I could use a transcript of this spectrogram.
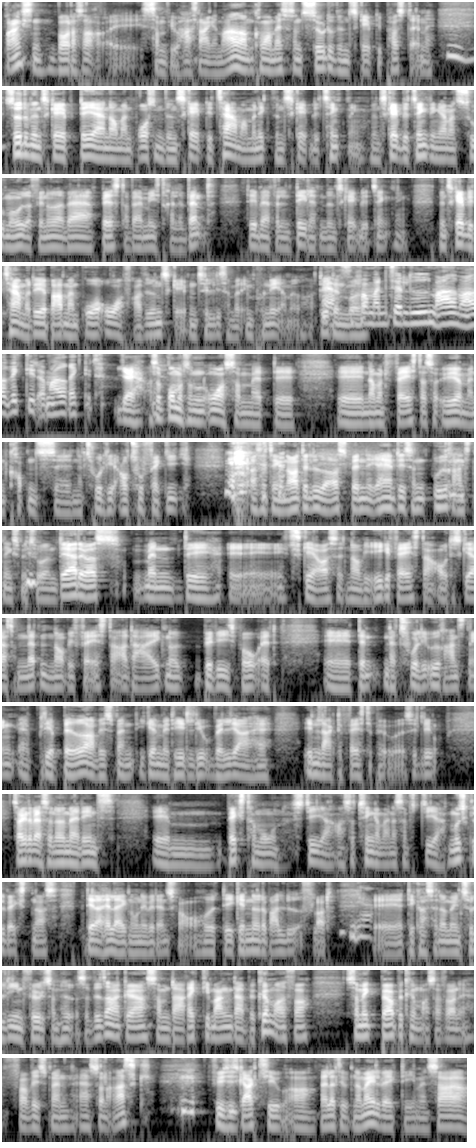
branchen, hvor der så, øh, som vi jo har snakket meget om, kommer masser af sådan pseudovidenskabelige påstande. Mm. Pseudovidenskab, det er, når man bruger sådan videnskabelige termer, men ikke videnskabelig tænkning. Videnskabelig tænkning er, at man zoomer ud og finder ud af, hvad er bedst og hvad er mest relevant. Det er i hvert fald en del af den videnskabelige tænkning. Videnskabelige termer, det er bare, at man bruger ord fra videnskaben til ligesom at imponere med. Og det er ja, den så måde, får man det til at lyde meget, meget vigtigt og meget rigtigt. Ja, og så bruger man sådan nogle ord som, at øh, øh, når man faster, så øger man kroppens øh, naturlige autofagi. Ja. Og så tænker jeg, det lyder også spændende. Ja, jamen, det er sådan en udrensningsmetode. Det er det også, men det øh, sker også, når vi ikke faster, og det sker også om natten, når vi faster, og der er ikke noget bevis på, at øh, den naturlige udrensning øh, bliver bedre, hvis man igen med et helt liv vælger at have indlagte fasteperioder i sit liv. Så kan det være sådan noget med, at ens øh, væksthormon stiger, og så tænker man, at så stiger muskelvæksten også. Men det er der heller ikke nogen evidens for overhovedet. Det er igen noget, der bare lyder flot. Ja. Øh, det kan også have noget med insulinfølsomhed og så videre at gøre, som der er rigtig mange, der er bekymret for, som ikke bør bekymre sig for det. For hvis man er sund og rask, fysisk aktiv og relativt normalvægtig, men så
